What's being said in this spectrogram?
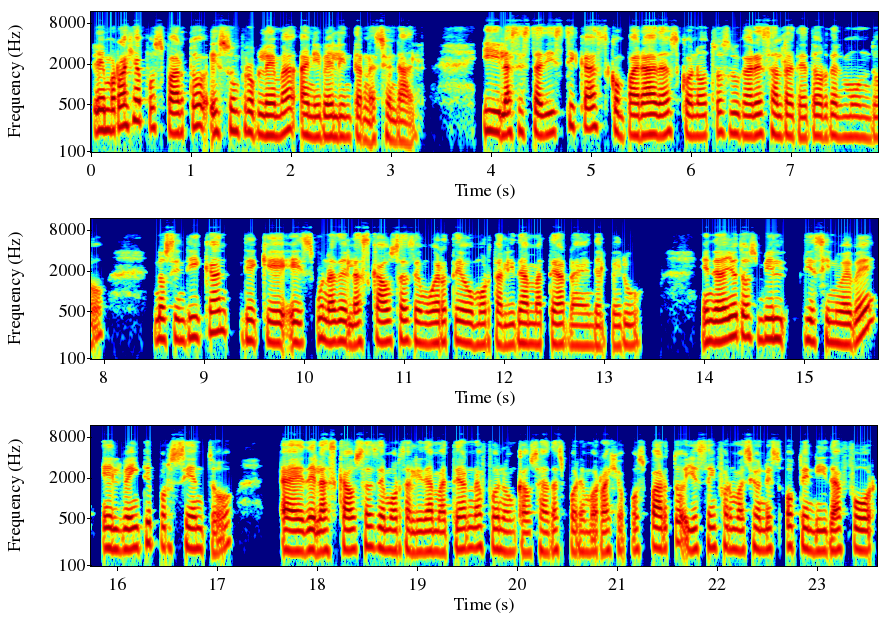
la hemorragia posparto es un problema a nivel internacional y las estadísticas comparadas con otros lugares alrededor del mundo nos indican de que es una de las causas de muerte o mortalidad materna en el Perú. En el año 2019, el 20% eh, de las causas de mortalidad materna fueron causadas por hemorragia posparto y esta información es obtenida por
